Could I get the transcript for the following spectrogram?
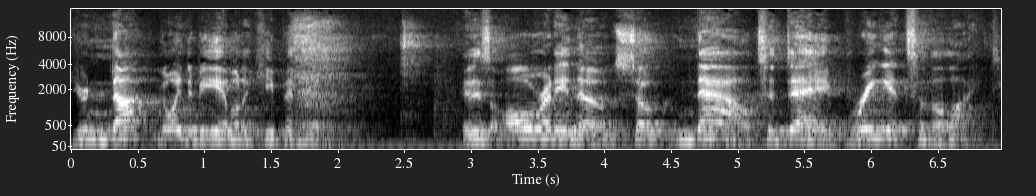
You're not going to be able to keep it hidden. It is already known. So now, today, bring it to the light.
